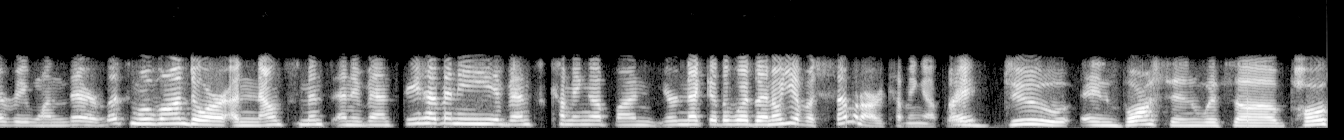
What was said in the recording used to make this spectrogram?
everyone there. Let's move on to our announcements and events. Do you have any events coming up on your neck of the woods? I know you have a seminar coming up, right? I do in Boston with uh, Paul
